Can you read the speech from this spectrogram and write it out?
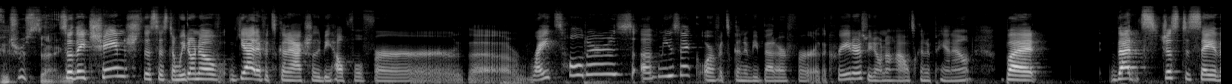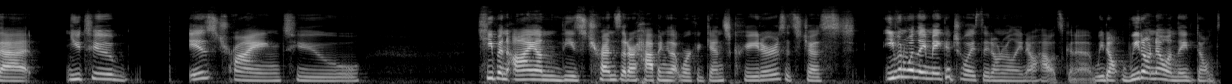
Interesting. so they changed the system. We don't know yet if it's going to actually be helpful for the rights holders of music or if it's going to be better for the creators. We don't know how it's going to pan out. But that's just to say that YouTube is trying to keep an eye on these trends that are happening that work against creators. It's just even when they make a choice, they don't really know how it's going to. We don't we don't know and they don't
